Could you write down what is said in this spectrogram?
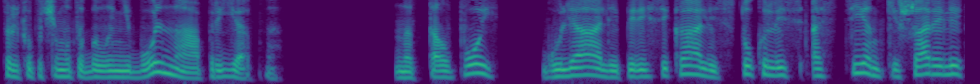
Только почему-то было не больно, а приятно. Над толпой Гуляли, пересекались, стукались о стенки, шарили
